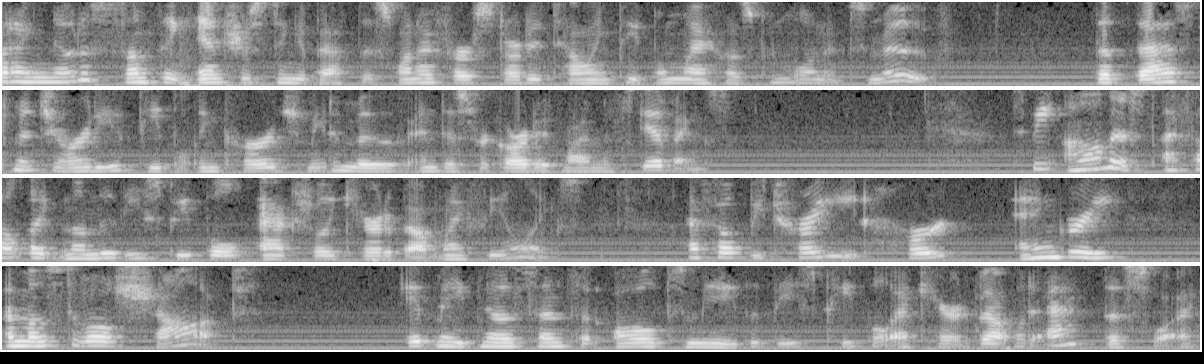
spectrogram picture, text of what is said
But I noticed something interesting about this when I first started telling people my husband wanted to move. The vast majority of people encouraged me to move and disregarded my misgivings. To be honest, I felt like none of these people actually cared about my feelings. I felt betrayed, hurt, angry, and most of all shocked. It made no sense at all to me that these people I cared about would act this way.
